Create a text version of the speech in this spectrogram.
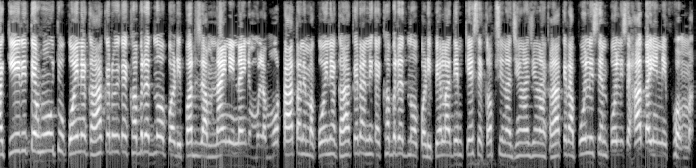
આ કઈ રીતે હું છું, કોઈને ઘા કર્યો કઈ ખબર જ ન પડી. પરજામ નાઈ નાઈ ને મોટા હતા ને, એમાં કોઈને ઘા કર્યા ને કઈ ખબર જ ન પડી. પેલા તેમ કેસે કપસીના ઝીણા ઝીણા ઘા કર્યા. પોલીસે પોલીસે હાથા યુનિફોર્મમાં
